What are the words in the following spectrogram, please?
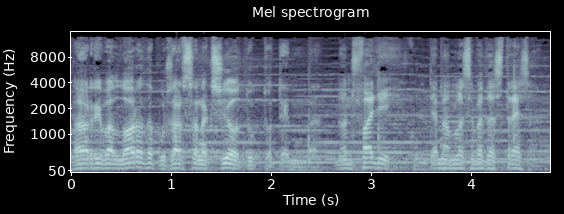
Ha arribat l'hora de posar-se en acció, doctor Temma. No ens falli, comptem amb la seva destresa.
